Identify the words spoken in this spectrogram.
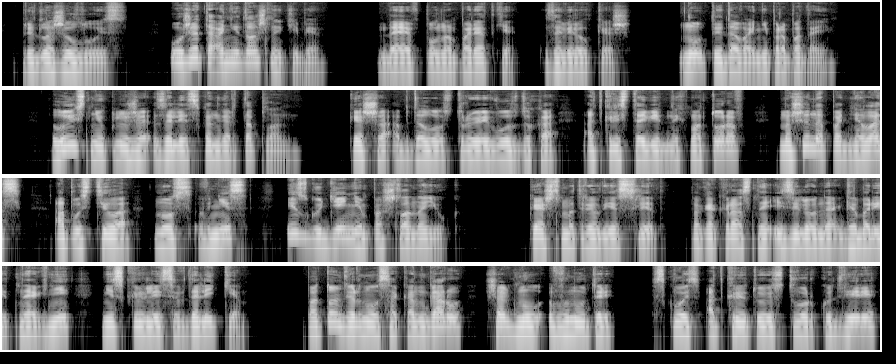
— предложил Луис. «Уже-то они должны тебе». «Да, я в полном порядке», — заверил Кэш. «Ну, ты давай, не пропадай». Луис неуклюже залез в конвертоплан. Кэша обдало струей воздуха от крестовидных моторов, машина поднялась, опустила нос вниз и с гудением пошла на юг. Кэш смотрел ей вслед, пока красные и зеленые габаритные огни не скрылись вдалеке. Потом вернулся к ангару, шагнул внутрь сквозь открытую створку двери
